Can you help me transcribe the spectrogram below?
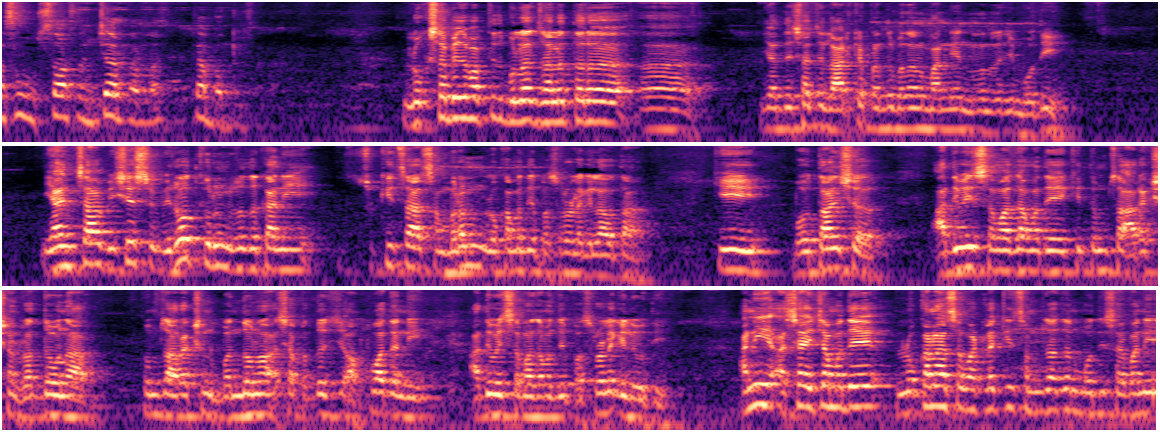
कसं उत्साह संचार करणार? त्याबद्दल सांगा. लोकसभेच्या बाबतीत बोलायचं झालं तर या देशाचे लाडके पंतप्रधान माननीय नरेंद्रजी मोदी यांचा विशेष विरोध करून विरोधकांनी चुकीचा संभ्रम लोकांमध्ये पसरवला गेला होता की बहुतांश आदिवासी समाजामध्ये की तुमचं आरक्षण रद्द होणार तुमचं आरक्षण बंद होणार अशा पद्धतीची अफवा त्यांनी आदिवासी समाजामध्ये पसरवली गेली होती. आणि अशा याच्यामध्ये लोकांना असं वाटलं की समजा जर मोदी साहेबांनी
